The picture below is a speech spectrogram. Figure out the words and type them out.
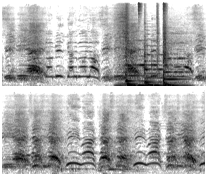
CPA. Jamil Carvalho. CPA. CPA. Justice. We justice. We justice. We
